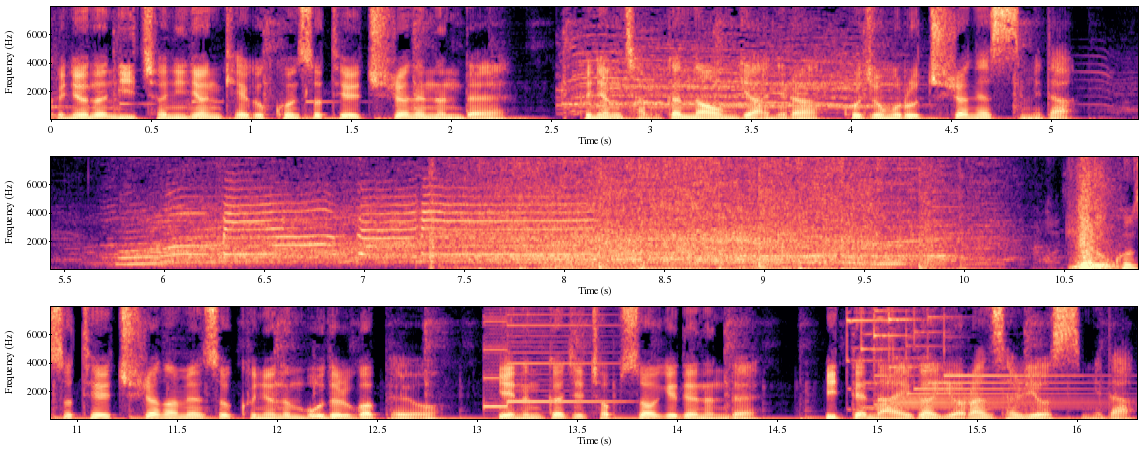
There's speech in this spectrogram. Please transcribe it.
그녀는 2002년 개그 콘서트에 출연했는데 그냥 잠깐 나온 게 아니라 고정으로 출연했습니다. 콘서트에 출연하면서 그녀는 모델과 배우, 예능까지 접수하게 되는데 이때 나이가 11살이었습니다.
